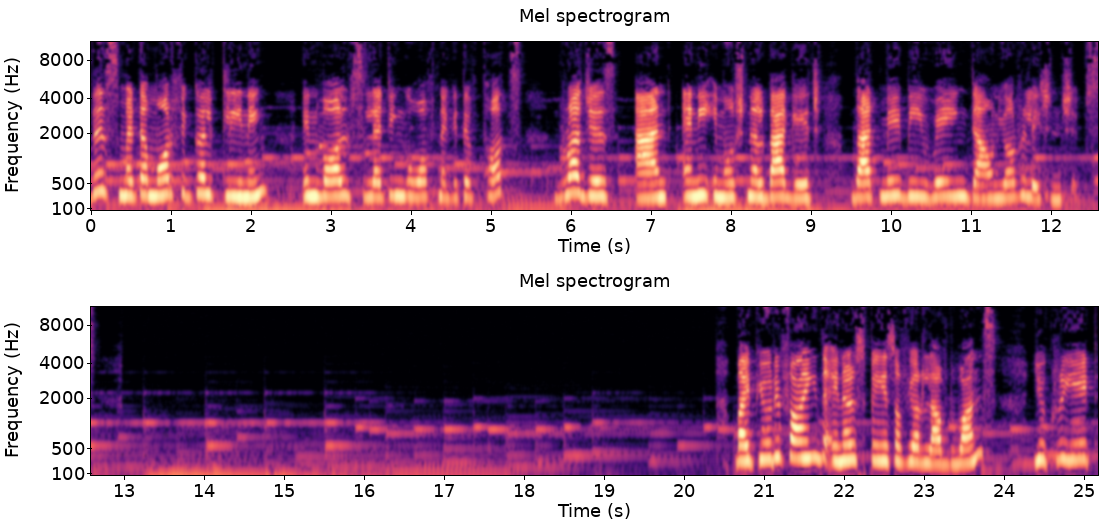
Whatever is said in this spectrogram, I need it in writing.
This metamorphical cleaning involves letting go of negative thoughts, grudges, and any emotional baggage that may be weighing down your relationships. By purifying the inner space of your loved ones, you create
